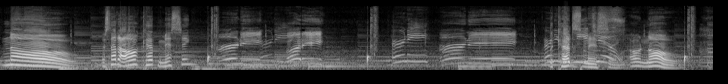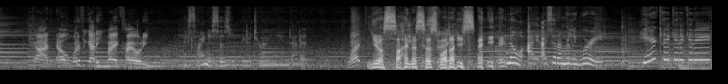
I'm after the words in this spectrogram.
No! Is that our cat missing? Ernie, Ernie. buddy, Ernie! Ernie. Ernie, the cat's missing. you! Oh no! God, El, what if you got eaten by a coyote? My sinuses would be eternally indebted. What? Your sinuses, what are you saying? No, I, I said I'm really worried. Here, kitty, kitty, kitty.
